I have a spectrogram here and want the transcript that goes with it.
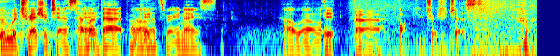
ooh, a treasure chest. How Hey, about that? okay. Oh, that's very nice. How about It, uh. fuck you, treasure chest?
